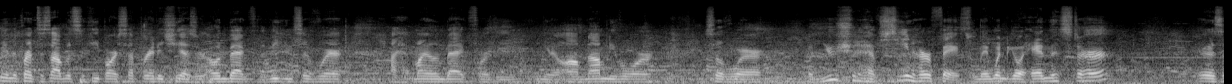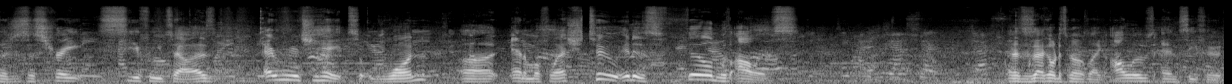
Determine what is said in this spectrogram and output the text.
Me and the princess obviously keep ours separated. She has her own bag for the vegan silverware. I have my own bag for the, you know, omnivore silverware. But you should have seen her face when they went to go hand this to her. It was a, just a straight seafood salad. Everything she hates. One, uh, animal flesh. Two, it is filled with olives. And that's exactly what it smells like olives and seafood.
